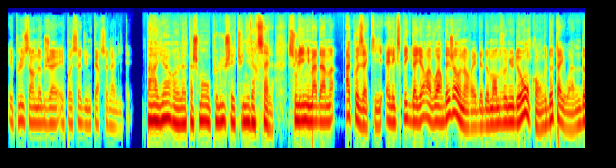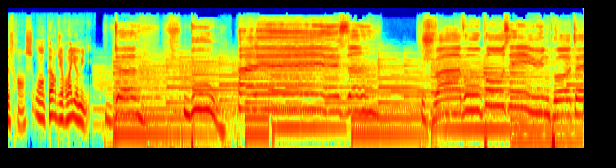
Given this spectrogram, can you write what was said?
est plus un objet et possède une personnalité. Par ailleurs, l'attachement aux peluches est universel, souligne Madame Akozaki. Elle explique d'ailleurs avoir déjà honoré des demandes venues de Hong Kong, de Taïwan, de France ou encore du Royaume-Uni. Debout à l'aise, je vais vous poser une prothèse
